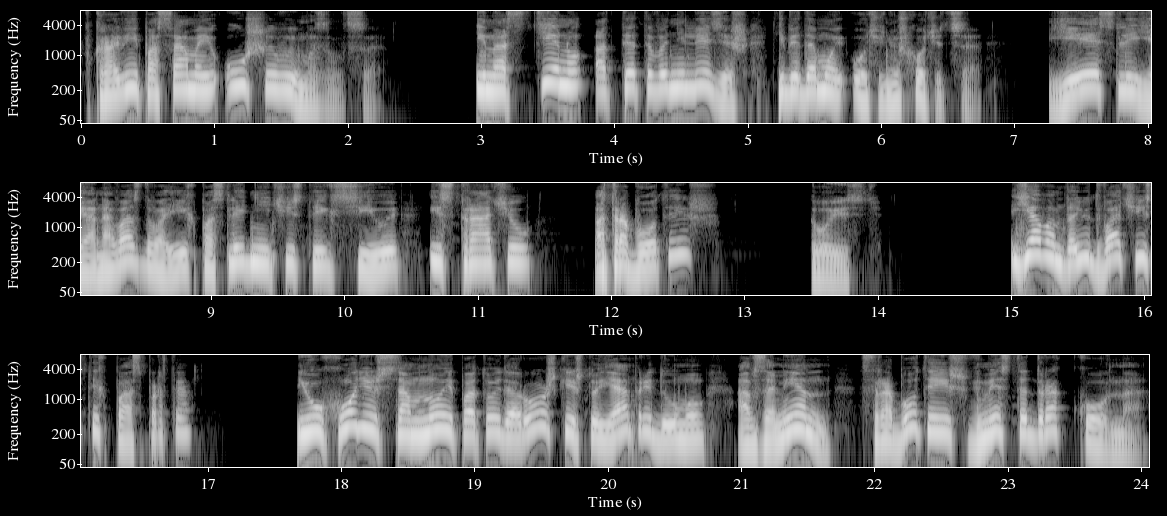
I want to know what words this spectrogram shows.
в крови по самые уши вымазался. И на стену от этого не лезешь, тебе домой очень уж хочется. Если я на вас двоих последние чистые силы истрачу, отработаешь? То есть? Я вам даю два чистых паспорта. И уходишь со мной по той дорожке, что я придумал, а взамен сработаешь вместо дракона.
